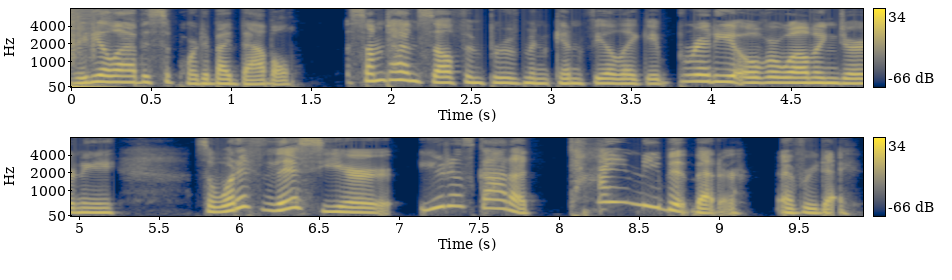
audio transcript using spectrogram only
Radiolab is supported by Babbel. Sometimes self-improvement can feel like a pretty overwhelming journey. So what if this year you just got a tiny bit better every day?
